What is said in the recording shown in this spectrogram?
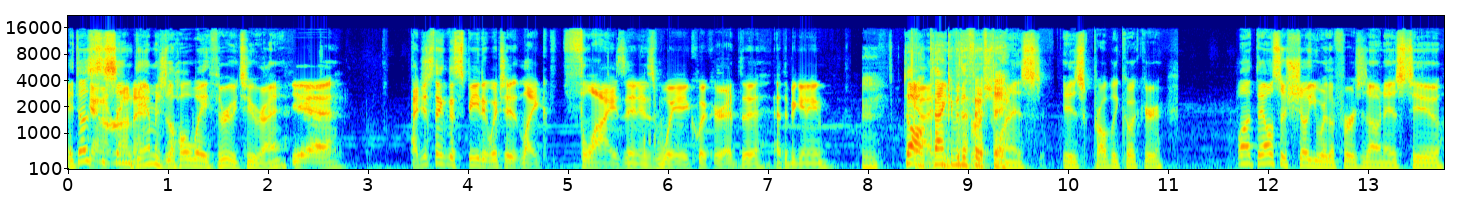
it does the same run it. damage the whole way through too, right? Yeah. I just think the speed at which it like flies in is way quicker at the at the beginning. Hmm. Dog, Yeah, I thank you for think the, first 50. one is is probably quicker, but they also show you where the first zone is too. You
